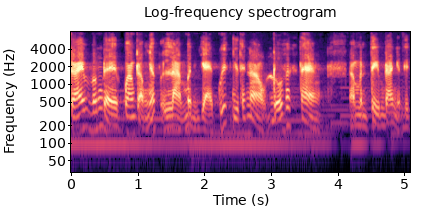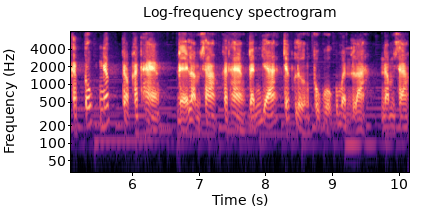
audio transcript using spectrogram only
cái vấn đề quan trọng nhất là mình giải quyết như thế nào đối với khách hàng. Là mình tìm ra những cái cách tốt nhất cho khách hàng để làm sao khách hàng đánh giá chất lượng phục vụ của mình là năm sao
